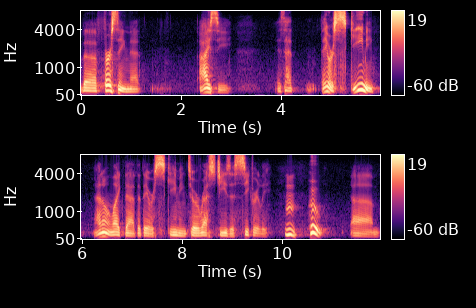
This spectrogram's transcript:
The first thing that I see is that they were scheming. I don't like that, that they were scheming to arrest Jesus secretly. Mm. Who? Um,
